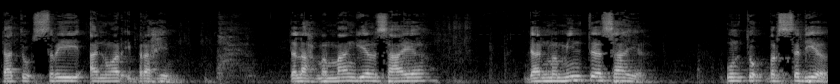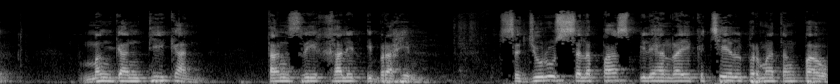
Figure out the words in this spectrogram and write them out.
Datuk Seri Anwar Ibrahim telah memanggil saya dan meminta saya untuk bersedia menggantikan Tan Sri Khalid Ibrahim sejurus selepas pilihan raya kecil Permatang Pauh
